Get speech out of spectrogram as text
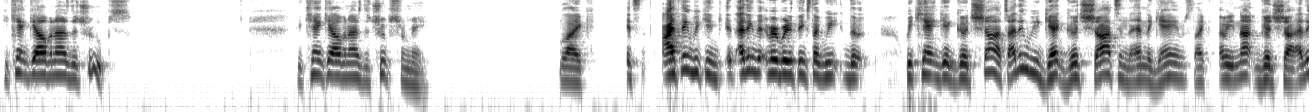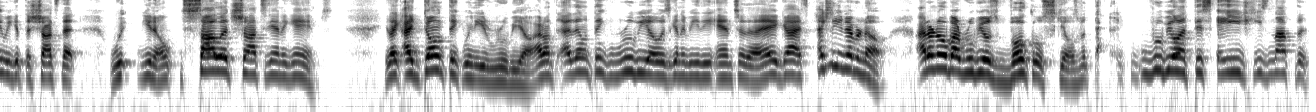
he can't galvanize the troops. He can't galvanize the troops for me. Like it's I think we can I think that everybody thinks like we the we can't get good shots. I think we get good shots in the end of games. Like I mean not good shot. I think we get the shots that we you know, solid shots at the end of games. Like I don't think we need Rubio. I don't I don't think Rubio is going to be the answer that hey guys, actually you never know. I don't know about Rubio's vocal skills, but that, Rubio at this age, he's not the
